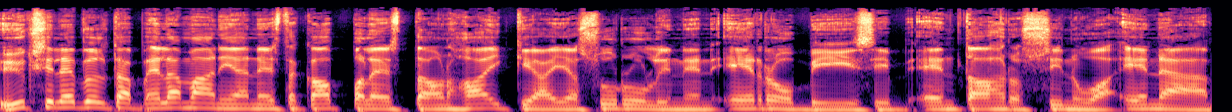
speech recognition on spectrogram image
Yksi levyltä elämään jääneistä kappaleista on haikea ja surullinen erobiisi En tahdo sinua enää,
